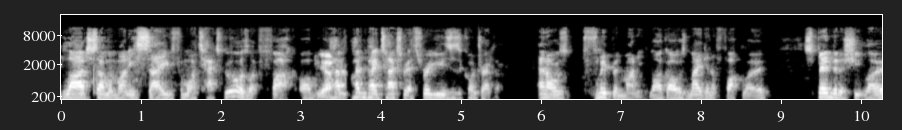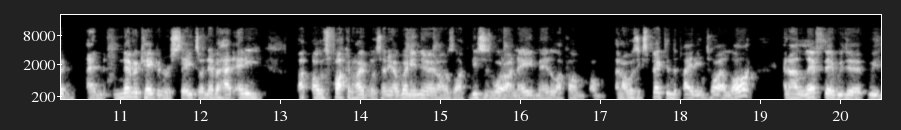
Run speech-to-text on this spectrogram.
large sum of money saved for my tax bill. I was like, fuck, I, Yeah. I haven't, hadn't paid tax for about three years as a contractor. And I was flipping money. Like I was making a fuckload, spending a shitload and never keeping receipts. I never had any, I, I was fucking hopeless. And I went in there and I was like, this is what I need, man. Like I'm, I'm and I was expecting to pay the entire lot. And I left there with a, with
